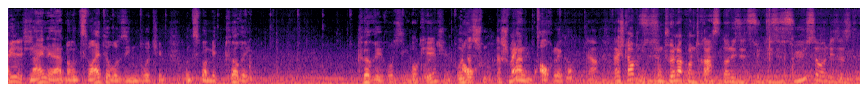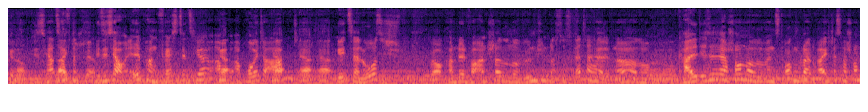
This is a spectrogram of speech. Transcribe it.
Mohnmilch? Nein, er hat noch ein zweites Rosinenbrötchen und zwar mit Curry. Curry-Rosinenbrötchen. Okay. Und das sch- das schmeckt? spannend, auch lecker. Ja, ja ich glaube, es ist ein schöner Kontrast, ne? dieses, dieses Süße und dieses, Genau. dieses Herzhafte. Jetzt ist ja auch Elbhangfest jetzt hier ab, Ja. ab heute Abend. ja. Geht's ja los. Ich kann den Veranstaltern nur wünschen, dass das Wetter hält. Ne? Also kalt ist es ja schon, also wenn es trocken bleibt, reicht das ja schon.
